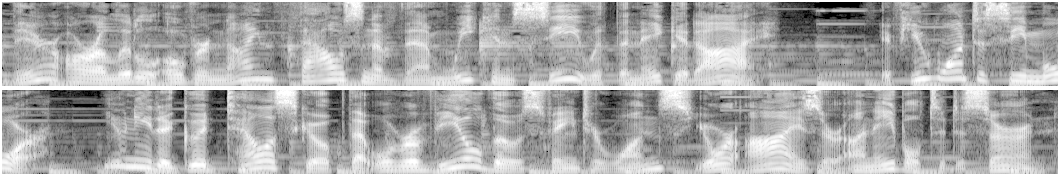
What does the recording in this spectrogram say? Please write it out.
there are a little over 9,000 of them we can see with the naked eye. If you want to see more, you need a good telescope that will reveal those fainter ones your eyes are unable to discern.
